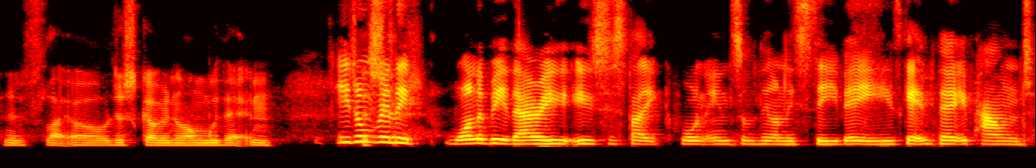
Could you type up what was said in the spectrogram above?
Kind of like oh, just going along with it, and He don't really want to be there. He, he's just like wanting something on his CV. He's getting thirty pound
